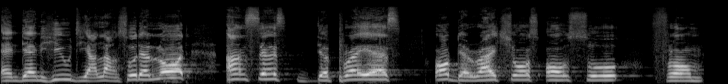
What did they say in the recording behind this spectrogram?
and then heal their land. So the Lord answers the prayers of the righteous also from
